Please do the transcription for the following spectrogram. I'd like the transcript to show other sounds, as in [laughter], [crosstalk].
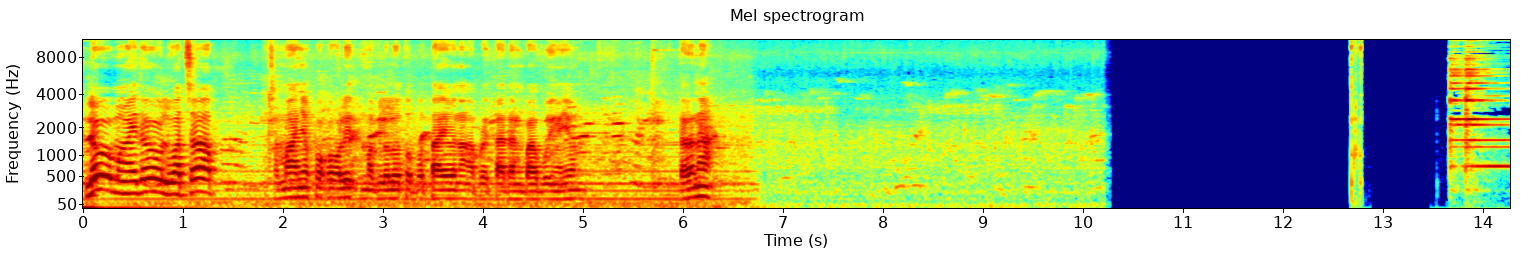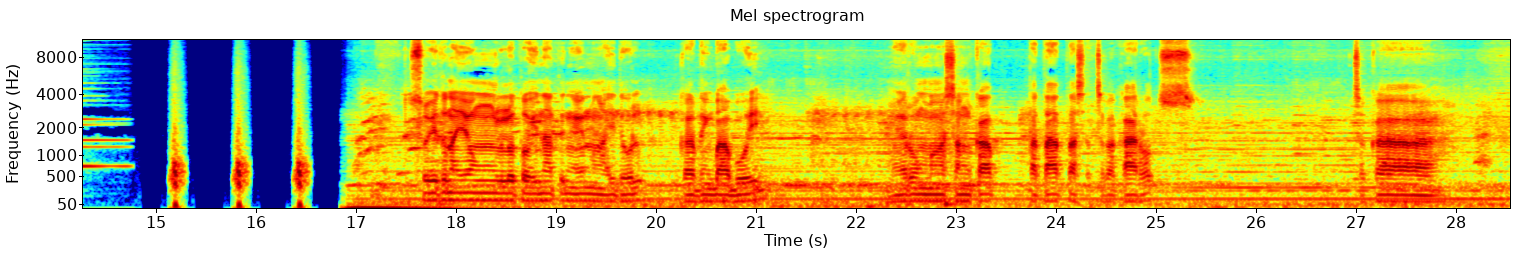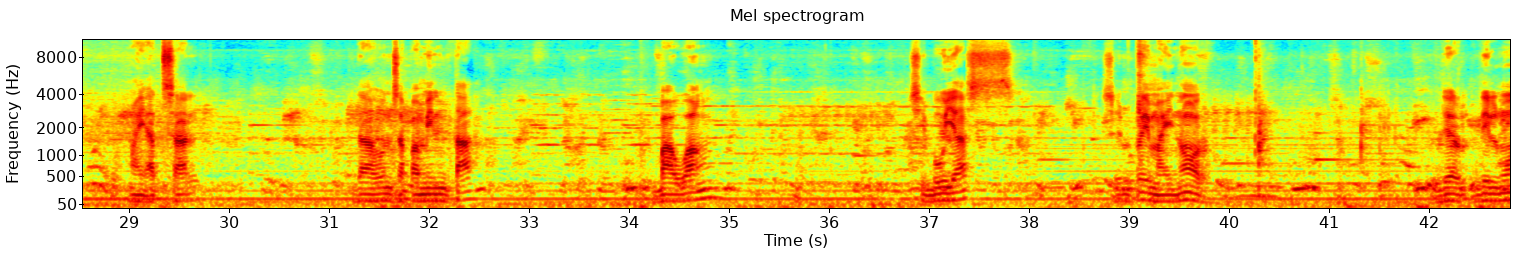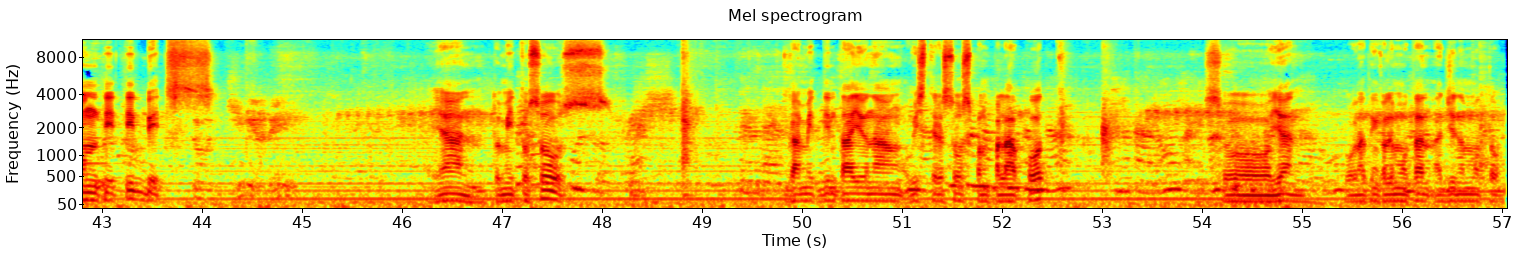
Hello mga idol, what's up? Samahan niyo po ko ulit, magluluto po tayo ng apretadang baboy ngayon. Tara na! So ito na yung lulutuin natin ngayon mga idol, karning baboy. Mayroong mga sangkap, patatas at saka carrots. At saka may atsal, dahon sa paminta, bawang, sibuyas, siyempre minor, Del, Del Monte tidbits, ayan, tomato sauce, gamit din tayo ng oyster sauce pang palapot, so yan, huwag natin kalimutan, ajinomoto.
